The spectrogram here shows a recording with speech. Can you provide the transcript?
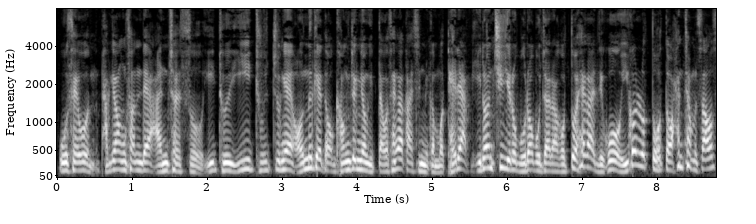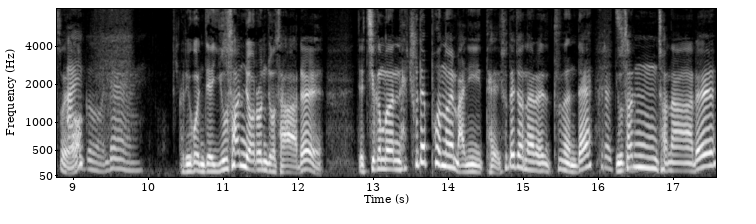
오세훈, 박영선 대 안철수 이 두이두 중에 어느 게 더 경쟁력 있다고 생각하십니까? 뭐 대략 이런 취지로 물어보자라고 또 해가지고 이걸로 또또 한참을 싸웠어요. 아이고, 네. 그리고 이제 유선 여론조사를 지금은 휴대폰을 많이 휴대전화를 쓰는데 그렇죠. 유선 전화를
